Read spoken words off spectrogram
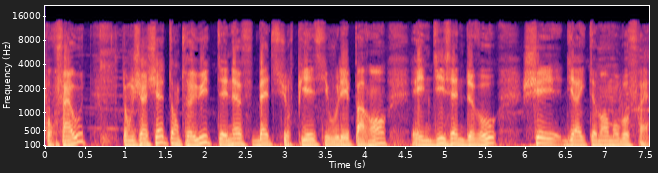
pour fin août. Donc j'achète entre 8 et 9 bêtes sur pied, si vous voulez, par an, et une dizaine de veaux chez directement mon beau-frère.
